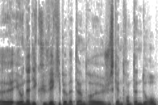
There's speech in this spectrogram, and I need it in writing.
euh, et on a des cuvées qui peuvent atteindre euh, jusqu'à une trentaine d'euros.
